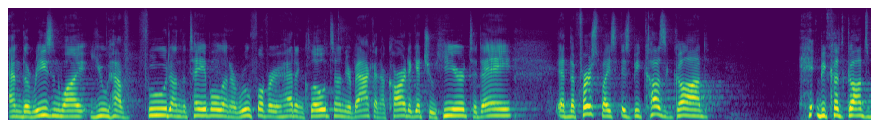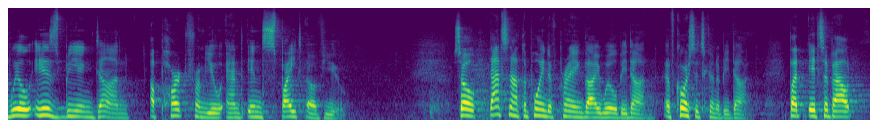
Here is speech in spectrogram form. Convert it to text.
And the reason why you have food on the table and a roof over your head and clothes on your back and a car to get you here today in the first place is because God because God's will is being done apart from you and in spite of you. So that's not the point of praying thy will be done. Of course it's going to be done. But it's about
